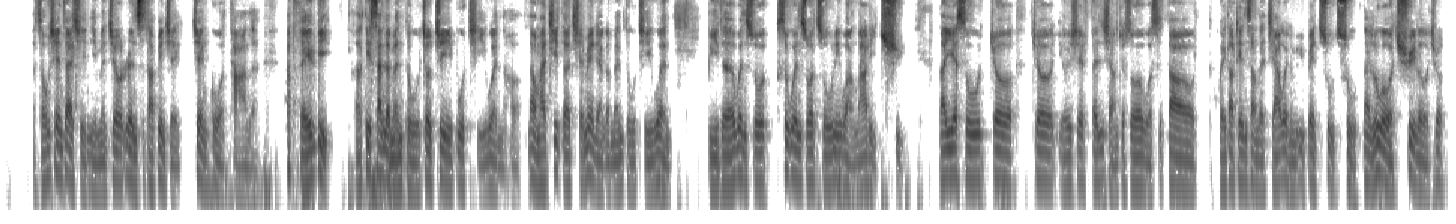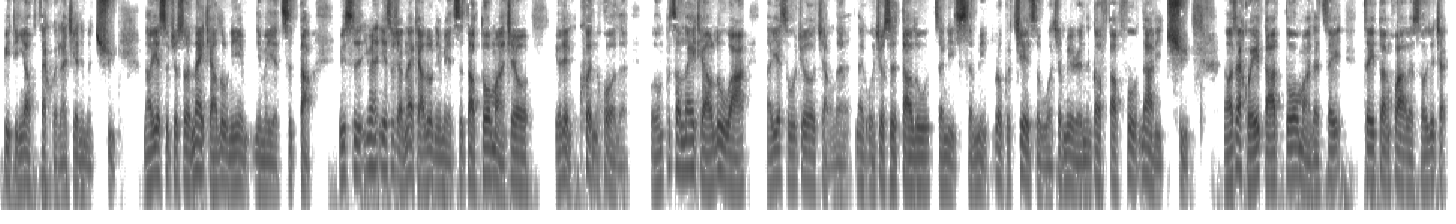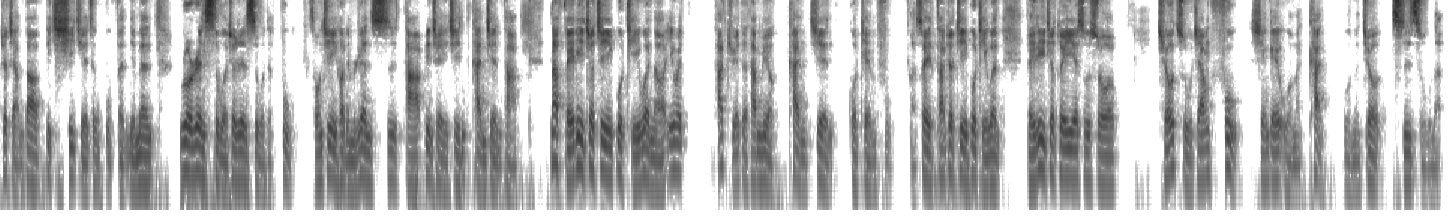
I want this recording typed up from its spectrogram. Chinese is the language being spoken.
从现在起你们就认识他，并且见过他了。那腓力呃第三个门徒就进一步提问了哈。那我们还记得前面两个门徒提问，彼得问说是问说主你往哪里去？那耶稣就就有一些分享，就说我是到回到天上的家，为你们预备住处。那如果我去了，我就必定要再回来接你们去。然后耶稣就说那条路你也你们也知道。于是因为耶稣讲那条路你们也知道，多玛就有点困惑了。我们不知道那一条路啊。耶稣就讲了，那我就是道路、真理、生命。若不借着我，就没有人能够到父那里去。然后在回答多马的这这一段话的时候，就讲就讲到第七节这个部分。你们若认识我，就认识我的父。从今以后，你们认识他，并且已经看见他。那腓力就进一步提问哦，因为他觉得他没有看见过天父啊，所以他就进一步提问。腓力就对耶稣说：“求主将父显给我们看，我们就知足了。”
